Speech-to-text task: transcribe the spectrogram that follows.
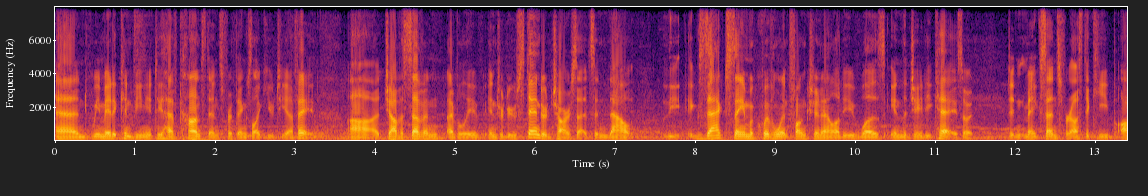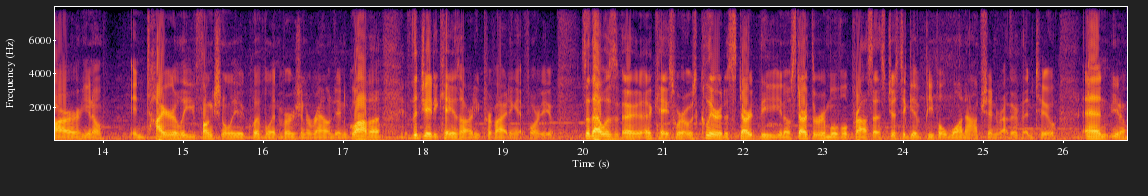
and we made it convenient to have constants for things like UTF-8. Uh, Java 7, I believe, introduced standard charsets, and now the exact same equivalent functionality was in the JDK. So it didn't make sense for us to keep our, you know, entirely functionally equivalent version around in Guava if the JDK is already providing it for you. So that was a, a case where it was clear to start the, you know, start the removal process just to give people one option rather than two. And, you know,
